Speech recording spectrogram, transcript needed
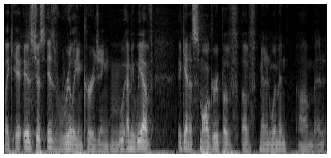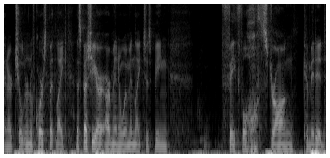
Like, it, it's just is really encouraging. Mm. I mean, we have again a small group of of men and women, um, and, and our children, of course, but like especially our, our men and women, like just being faithful, strong, committed.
